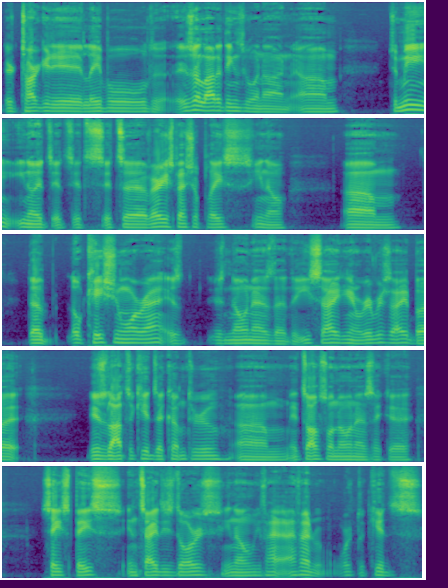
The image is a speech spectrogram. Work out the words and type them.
they're targeted, labeled. There's a lot of things going on. Um, to me, you know, it's it's it's it's a very special place. You know, um, the location we're at is is known as the, the East Side here in Riverside, but there's lots of kids that come through. Um, it's also known as like a safe space inside these doors. You know, we've had I've had worked with kids,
